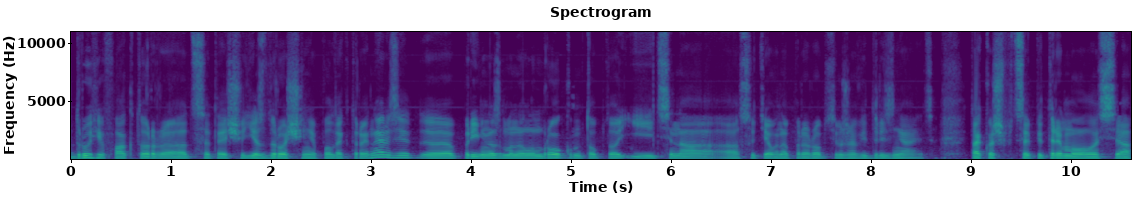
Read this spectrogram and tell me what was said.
Другий фактор е, це те, що є здорожчання по електроенергії е, порівняно з минулим роком, тобто і ціна суттєво на переробці вже відрізняється. Також це підтримувалося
